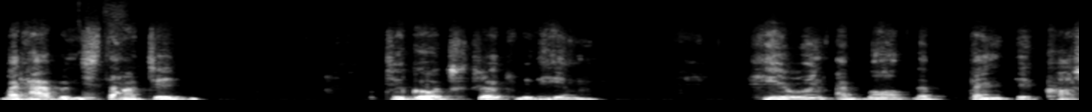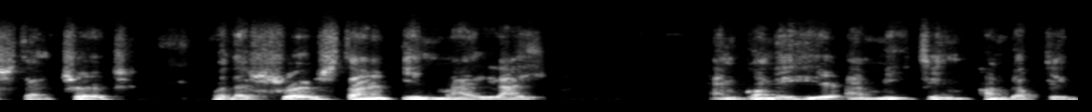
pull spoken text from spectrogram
But having started to go to church with him, hearing about the Pentecostal church for the first time in my life, I'm going to hear a meeting conducted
